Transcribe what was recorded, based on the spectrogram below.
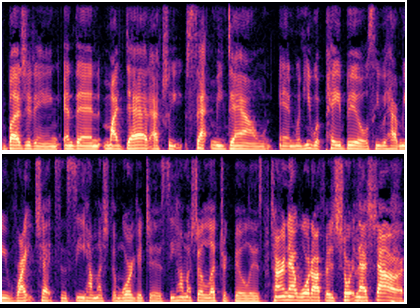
budgeting. And then my dad actually sat me down and when he would pay bills, he would have me write checks and see how much the mortgage is, see how much the electric bill is, turn that water off and shorten that shower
